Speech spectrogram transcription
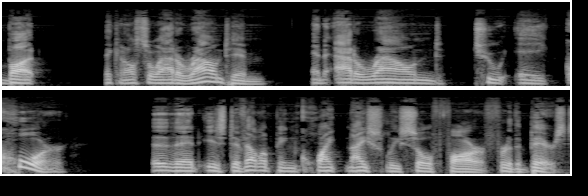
but they can also add around him and add around to a core that is developing quite nicely so far for the Bears.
